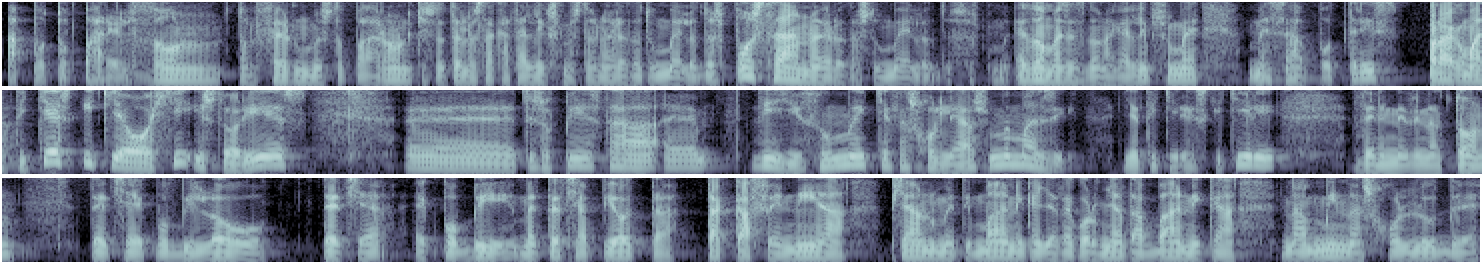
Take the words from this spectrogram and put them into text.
από το παρελθόν, τον φέρνουμε στο παρόν και στο τέλος θα καταλήξουμε στον έρωτα του μέλλοντος. Πώς θα είναι ο έρωτας του μέλλοντος, ας πούμε. Εδώ μαζί θα τον ανακαλύψουμε μέσα από τρεις πραγματικές ή και όχι ιστορίες ε, τις οποίες θα ε, διηγηθούμε και θα σχολιάσουμε μαζί. Γιατί κυρίες και κύριοι δεν είναι δυνατόν τέτοια εκπομπή λόγου, τέτοια εκπομπή με τέτοια ποιότητα, τα καφενεία πιάνουμε τη μάνικα για τα κορμιά τα μπάνικα να μην ασχολούνται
